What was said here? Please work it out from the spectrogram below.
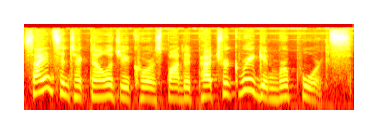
Science and technology correspondent Patrick Regan reports.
